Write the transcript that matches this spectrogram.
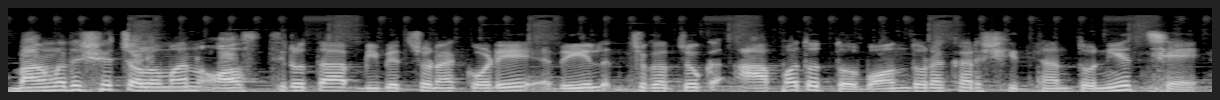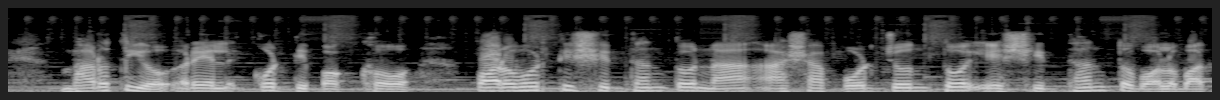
বাংলাদেশে চলমান অস্থিরতা বিবেচনা করে রেল যোগাযোগ আপাতত বন্ধ রাখার সিদ্ধান্ত নিয়েছে ভারতীয় রেল কর্তৃপক্ষ। পরবর্তী সিদ্ধান্ত না আসা পর্যন্ত এ সিদ্ধান্ত বলবৎ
